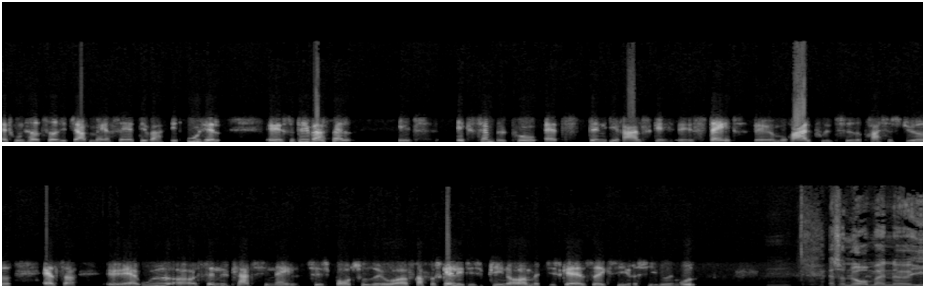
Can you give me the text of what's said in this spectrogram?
at hun havde taget hijab med og sagde, at det var et uheld. Øh, så det er i hvert fald et eksempel på, at den iranske øh, stat, øh, moralpolitiet og pressestyret altså er ude og sende et klart signal til sportsudøvere fra forskellige discipliner om, at de skal altså ikke sige regimet imod. Mm. Altså når man øh, i,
